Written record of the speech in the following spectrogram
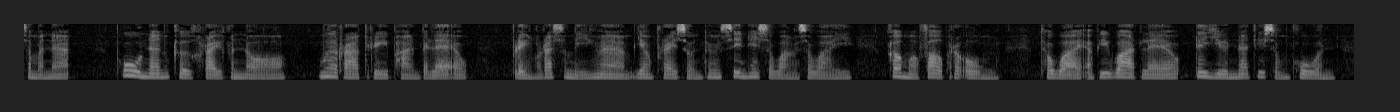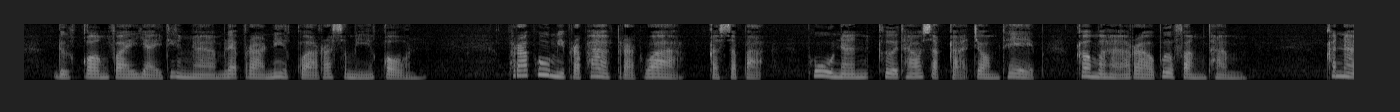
สมณะ ผู้นั้นคือใครกันหนอ เมื่อราตรีผ่านไปแล้ว เปล่งรัศมีงามยังไพรสนทั้งสิ้นให้สว่างสวัย เข้ามาเฝ้าพระองค์ ถวายอภิวาทแล้วได้ยืนหน้าที่สมควร ดึกกองไฟใหญ่ที่งามและปราณีกว่ารัศมีก่อน พระผู้มีพระภาคตรัสว่า กัสปะ ผู้นั้นคือเท้าสักกะจอมเทพ เข้ามาหาเราเพื่อฟังธรรม ขณะ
